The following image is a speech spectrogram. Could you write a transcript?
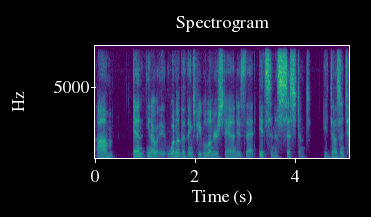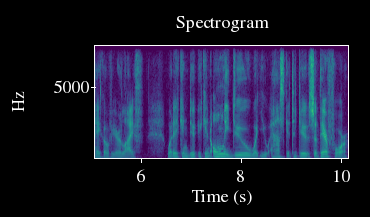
Um, and you know, one of the things people understand is that it's an assistant. It doesn't take over your life. What it can do, it can only do what you ask it to do. So therefore,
